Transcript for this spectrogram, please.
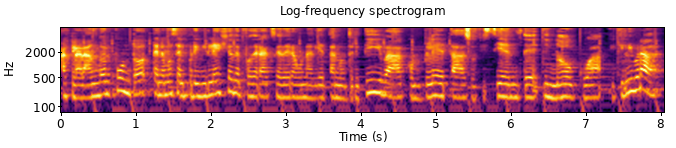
Aclarando el punto, tenemos el privilegio de poder acceder a una dieta nutritiva, completa, suficiente, inocua, equilibrada,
